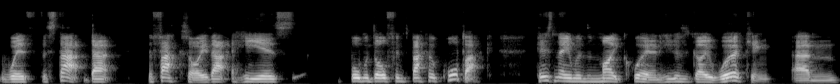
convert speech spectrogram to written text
with the stat that the fact, sorry, that he is former Dolphins backup quarterback. His name was Mike Quinn, and he was a guy working um,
